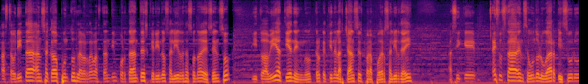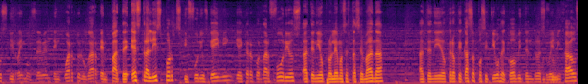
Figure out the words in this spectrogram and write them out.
hasta ahorita han sacado puntos, la verdad, bastante importantes queriendo salir de esa zona de descenso y todavía tienen, ¿no? Creo que tienen las chances para poder salir de ahí. Así que eso está en segundo lugar, Isurus y Rainbow Seven. En cuarto lugar, empate, Estral Esports y Furious Gaming. Y hay que recordar, Furious ha tenido problemas esta semana. Ha tenido, creo que, casos positivos de COVID dentro de su gaming house.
